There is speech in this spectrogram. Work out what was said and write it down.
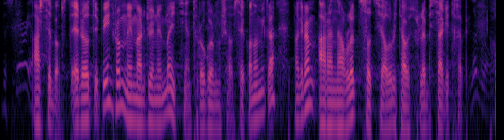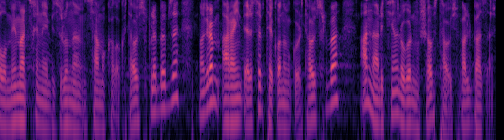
არსებობს სტერეოტიპი, რომ მემარჯვენეებმა იციან თუ როგორ მუშაობს ეკონომიკა, მაგრამ არ ანაღლებთ სოციალური თავისუფლების საკითხები. ხოლო მემარცხენეები ზრუნავენ სამოქალაქო თავისუფლებებზე, მაგრამ არ აინტერესებთ ეკონომიკური თავისუფლება ან არ იციან როგორ მუშაობს თავისუფალი ბაზარი.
